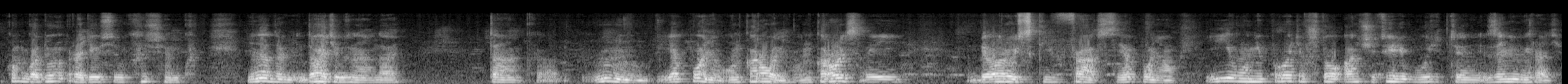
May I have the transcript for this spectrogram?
В каком году родился Лукашенко? Не надо давайте узнаем, давай. Так, ну, я понял, он король, он король своей белорусской фракции, я понял. И он не против, что А4 будет э, за ним играть.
